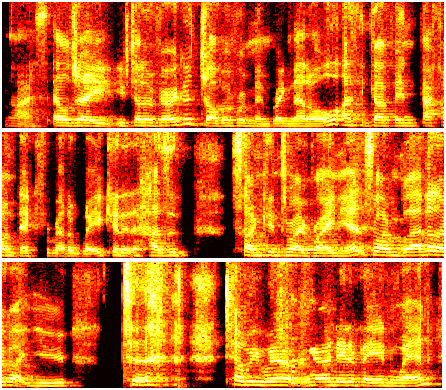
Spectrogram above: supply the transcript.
Nice. LJ, you've done a very good job of remembering that all. I think I've been back on deck for about a week and it hasn't sunk into my brain yet. So I'm glad that I got you to tell me where, where I need to be and when.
